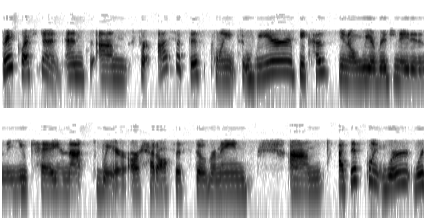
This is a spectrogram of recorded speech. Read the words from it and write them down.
Great question. And um, for us at this point, we're because you know we originated in the UK and that's where our head office still remains. Um, at this point, we're we're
